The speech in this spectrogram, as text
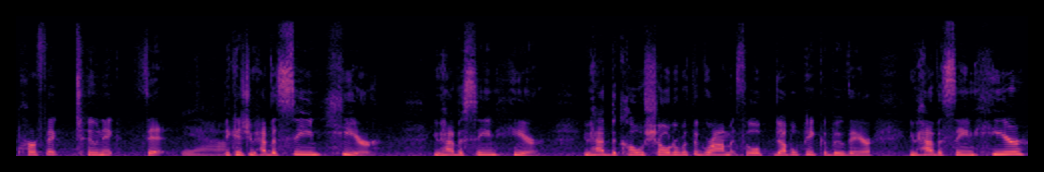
perfect tunic fit. Yeah. Because you have a seam here, you have a seam here. You have the cold shoulder with the grommets, the little double peekaboo there. You have a seam here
